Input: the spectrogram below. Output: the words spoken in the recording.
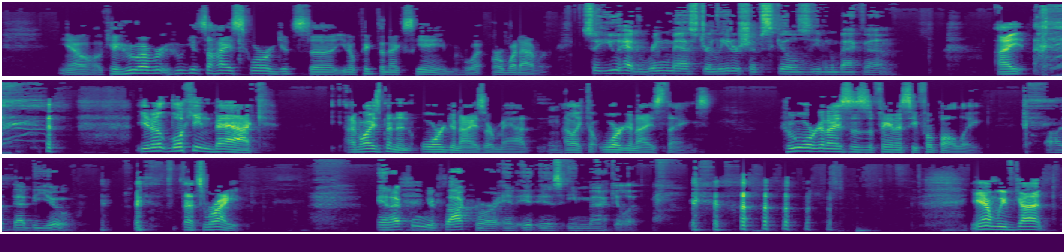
you know okay whoever who gets the highest score gets to you know pick the next game or, what, or whatever So you had ringmaster leadership skills even back then. I, you know, looking back, I've always been an organizer, Matt. I like to organize things. Who organizes the fantasy football league? Uh, that'd be you. That's right. And I've seen your sock drawer, and it is immaculate. yeah, we've got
